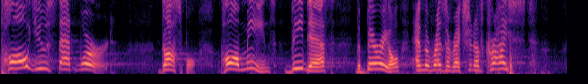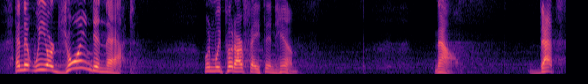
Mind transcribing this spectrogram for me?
Paul used that word, gospel. Paul means the death, the burial, and the resurrection of Christ. And that we are joined in that when we put our faith in Him. Now, that's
